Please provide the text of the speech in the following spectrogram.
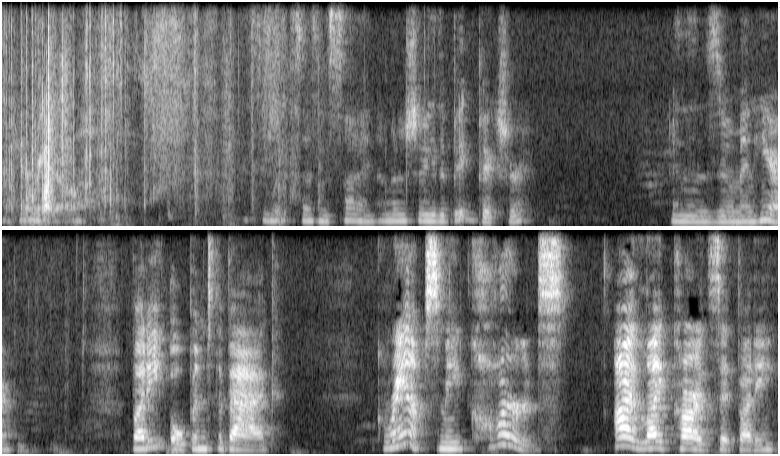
So here we go. Let's see what it says inside. I'm going to show you the big picture. And then zoom in here. Buddy opened the bag. Gramps made cards. I like cards, said Buddy.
